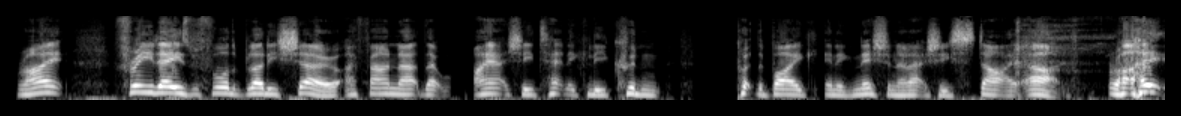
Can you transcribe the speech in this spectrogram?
right, three days before the bloody show, I found out that I actually technically couldn't put the bike in ignition and actually start it up, right?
